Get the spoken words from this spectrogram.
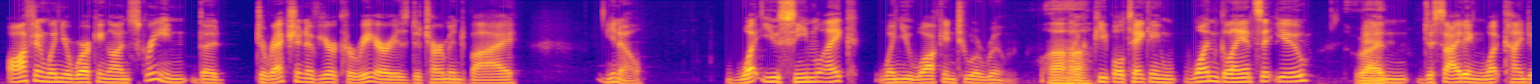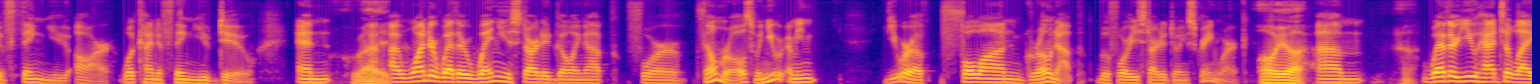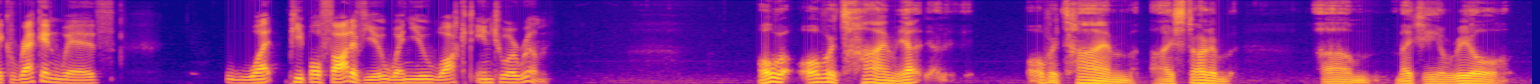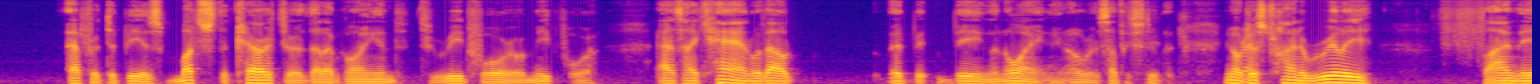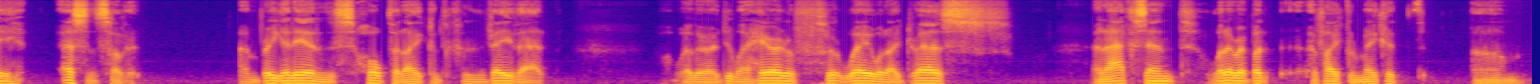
often when you're working on screen the direction of your career is determined by you know what you seem like when you walk into a room uh-huh. like people taking one glance at you right. and deciding what kind of thing you are, what kind of thing you do. And right. I wonder whether when you started going up for film roles, when you were, I mean, you were a full on grown up before you started doing screen work. Oh, yeah. Um, yeah. Whether you had to like reckon with what people thought of you when you walked into a room. Over over time, yeah, over time, I started um, making a real effort to be as much the character that I'm going in to read for or meet for as I can without it be, being annoying, you know, or something stupid. You know, right. just trying to really find the essence of it and bring it in and hope that I can convey that. Whether I do my hair in a certain way, what I dress, an accent, whatever. But if I could make it, um,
